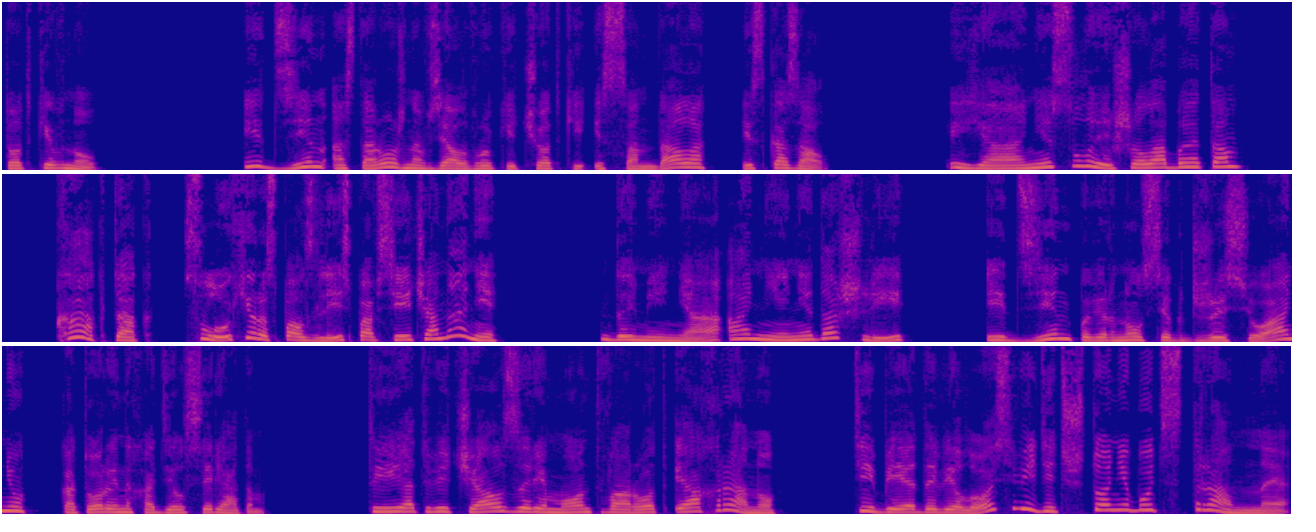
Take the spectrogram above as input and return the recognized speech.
Тот кивнул. И Дзин осторожно взял в руки четки из сандала и сказал, «Я не слышал об этом». «Как так? Слухи расползлись по всей Чанани. До меня они не дошли. И Дзин повернулся к Джи Сюаню, который находился рядом. «Ты отвечал за ремонт ворот и охрану. Тебе довелось видеть что-нибудь странное?»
